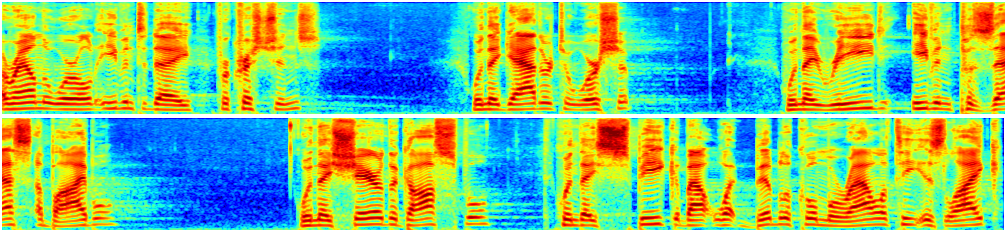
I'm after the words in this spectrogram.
around the world, even today, for Christians. When they gather to worship, when they read, even possess a Bible, when they share the gospel, when they speak about what biblical morality is like,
